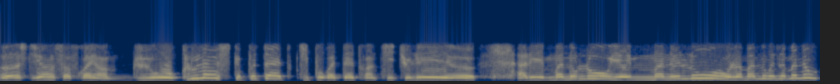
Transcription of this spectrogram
euh, Tiens, ça ferait un duo clownesque peut-être, qui pourrait être intitulé euh, Allez, Manolo et Manolo, la Mano et la Mano.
